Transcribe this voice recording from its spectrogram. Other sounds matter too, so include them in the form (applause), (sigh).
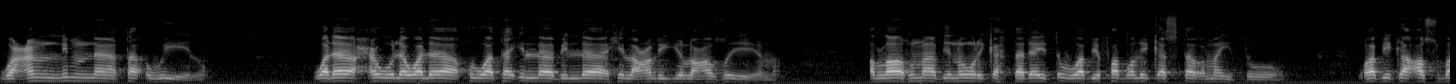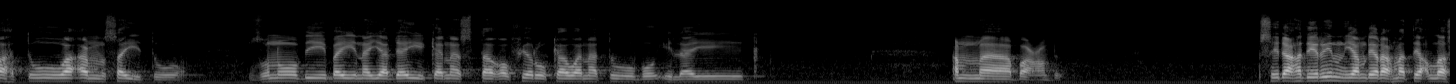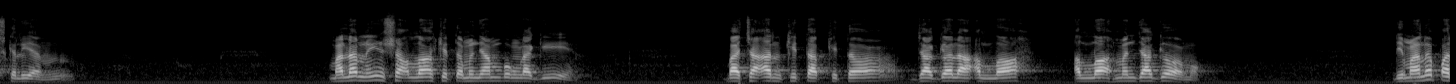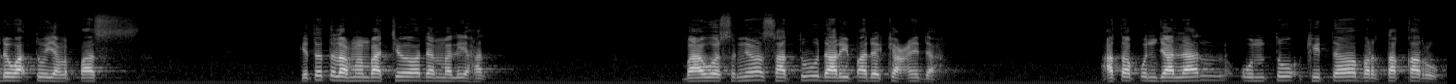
وعلمنا تأويل. ولا حول ولا قوة إلا بالله العلي العظيم اللهم بنورك اهتديت وبفضلك استغنيت وبك أصبحت وأمسيت ذنوبي بين يديك نستغفرك ونتوب إليك أما بعد Sidang hadirin yang dirahmati Allah sekalian. Malam ni insya-Allah kita menyambung lagi bacaan kitab kita Jagalah Allah, Allah menjagamu. Di mana pada waktu yang lepas kita telah membaca dan melihat bahawasanya satu daripada kaedah ataupun jalan untuk kita bertakarub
